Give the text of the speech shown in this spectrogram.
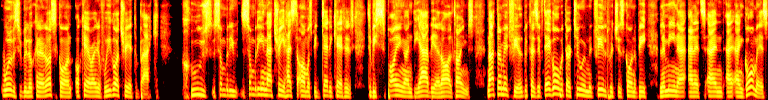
Wolves would be looking at us going, okay, right, if we go three at the back, who's somebody somebody in that tree has to almost be dedicated to be spying on Diaby at all times, not their midfield, because if they go with their two in midfield, which is going to be Lemina and it's and and, and Gomes,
